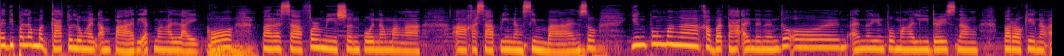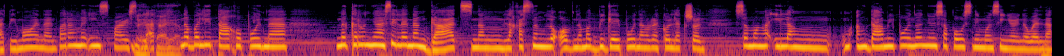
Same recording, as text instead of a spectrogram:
pwede palang magkatulungan ang pari at mga laiko mm-hmm. para sa formation po ng mga uh, kasapi ng simbahan. So, yun pong mga kabataan na nandoon, ano yun pong mga leaders ng parokya ng Atimonan, parang na-inspire sila. At nabalita ko po na nagkaroon nga sila ng guts, ng lakas ng loob na magbigay po ng recollection sa mga ilang, ang dami po nun yung sa post ni Monsignor Noel na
